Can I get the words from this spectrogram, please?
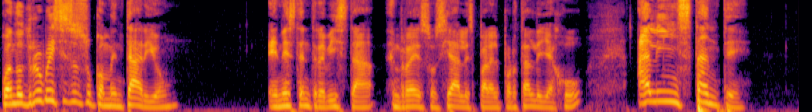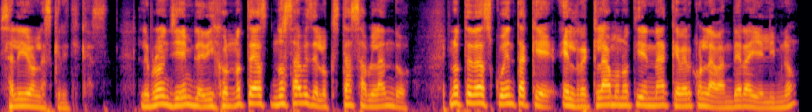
Cuando Drew Brees hizo su comentario en esta entrevista en redes sociales para el portal de Yahoo, al instante salieron las críticas. LeBron James le dijo, no, te no sabes de lo que estás hablando, no te das cuenta que el reclamo no tiene nada que ver con la bandera y el himno.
